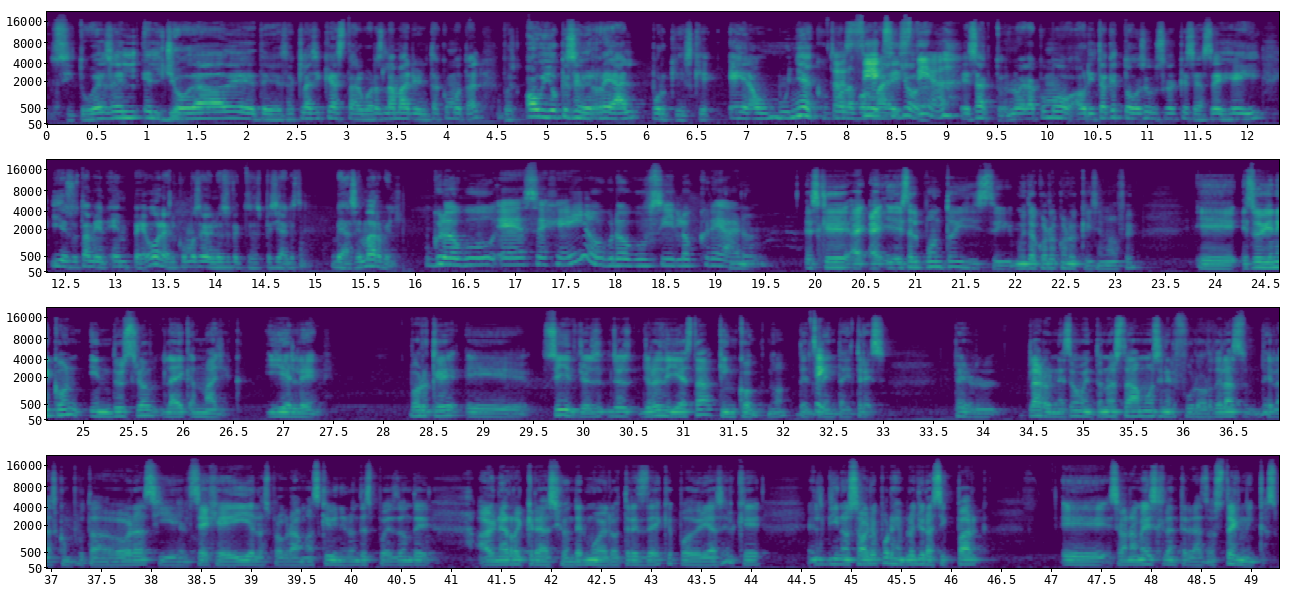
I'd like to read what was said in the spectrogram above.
si tú ves el, el Yoda de, de, esa clásica de Star Wars, la marioneta como tal, pues obvio que se ve real porque es que era un muñeco con la forma de Yoda. Exacto, no era como ahorita que todo se busca que sea CGI y eso también empeora el cómo se ven los efectos especiales. Véase Marvel. ¿Grogu es CGI o Grogu sí lo crearon? Es que ahí está el punto y estoy muy de acuerdo con lo que dice Mafe eh, eso viene con Industrial Light and Magic, ILM. Porque, eh, sí, yo, yo, les leí hasta King Kong, ¿no? Del 33. Pero, claro, en ese momento no estábamos en el furor de las, de las computadoras y el CGI y los programas que vinieron después, donde hay una recreación del modelo 3D que podría hacer que el dinosaurio, por ejemplo, Jurassic Park, eh, sea una mezcla entre las dos técnicas.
